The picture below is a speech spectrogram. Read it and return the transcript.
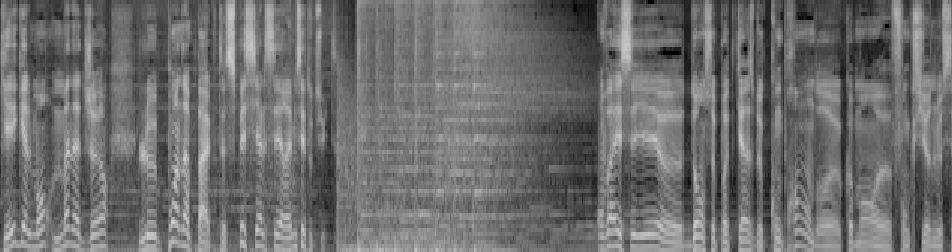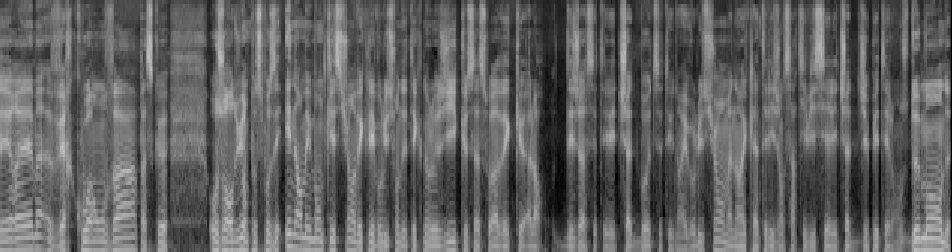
qui est également manager. Le point d'impact spécial CRM, c'est tout de suite. On va essayer euh, dans ce podcast de comprendre euh, comment euh, fonctionne le CRM, vers quoi on va, parce que aujourd'hui on peut se poser énormément de questions avec l'évolution des technologies, que ça soit avec alors déjà, c'était les chatbots, c'était une révolution. Maintenant, avec l'intelligence artificielle et chat GPT, on se demande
